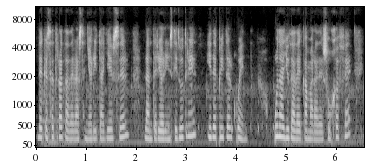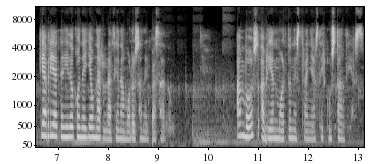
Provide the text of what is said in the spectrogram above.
de que se trata de la señorita Jessel, la anterior institutriz, y de Peter Quint, una ayuda de cámara de su jefe que habría tenido con ella una relación amorosa en el pasado. Ambos habrían muerto en extrañas circunstancias.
